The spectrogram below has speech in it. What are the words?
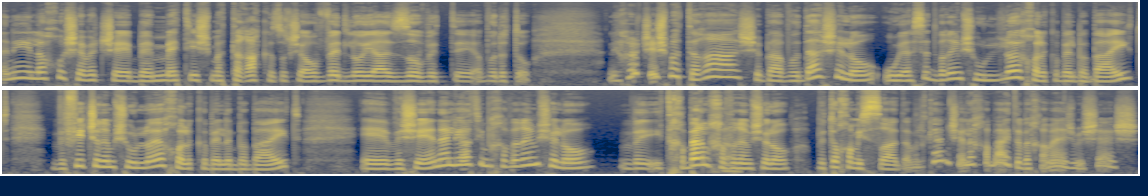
אני לא חושבת שבאמת יש מטרה כזאת שהעובד לא יעזוב את אה, עבודתו. אני חושבת שיש מטרה שבעבודה שלו הוא יעשה דברים שהוא לא יכול לקבל בבית, ופיצ'רים שהוא לא יכול לקבל בבית, אה, ושיהנה להיות עם חברים שלו, ויתחבר לחברים כן. שלו בתוך המשרד. אבל כן, שילך הביתה בחמש, בשש.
